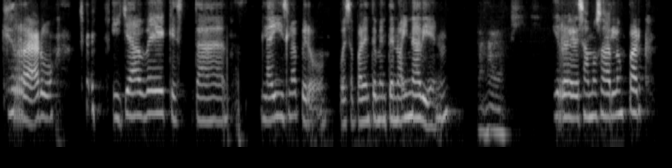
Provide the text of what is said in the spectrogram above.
qué raro. y ya ve que está la isla, pero pues aparentemente no hay nadie, ¿no? Y regresamos a Arlong Park,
